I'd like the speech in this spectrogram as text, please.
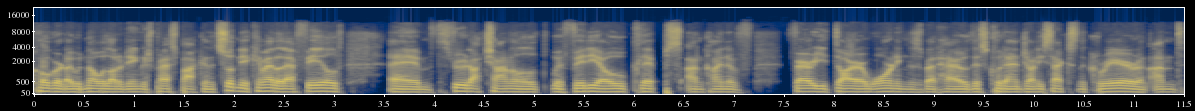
covered. I would know a lot of the English press back, and it suddenly it came out of left field um, through that channel with video clips and kind of very dire warnings about how this could end Johnny Sexton's career and, and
